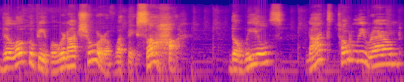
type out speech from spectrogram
The local people were not sure of what they saw. The wheels, not totally round,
